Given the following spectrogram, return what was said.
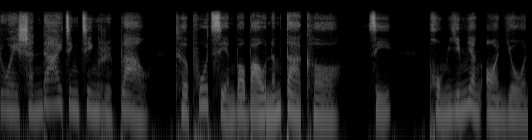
ด้วยฉันได้จริง ๆ หรือเปล่า เธอพูดเสียงเบาๆ น้ำตาคลอ สิ ผมยิ้มอย่างอ่อนโยน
